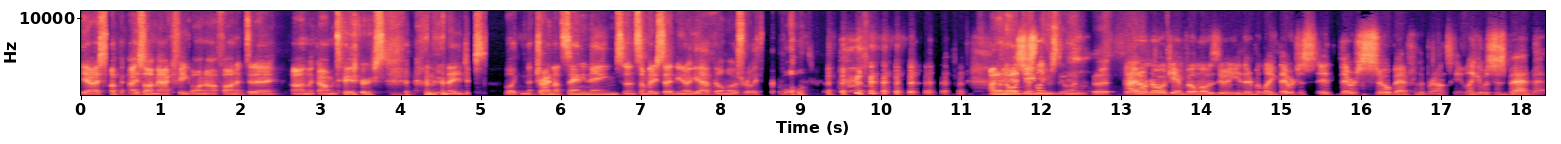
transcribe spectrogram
Yeah. I saw, I saw McAfee going off on it today on the commentators. And then they just like try not to say any names. And somebody said, you know, yeah, Vilma is really terrible. I don't know what game like- he was doing, but I don't know what game Vilma was doing either, but like they were just it, they were so bad for the Browns game. Like it was just bad, bad.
